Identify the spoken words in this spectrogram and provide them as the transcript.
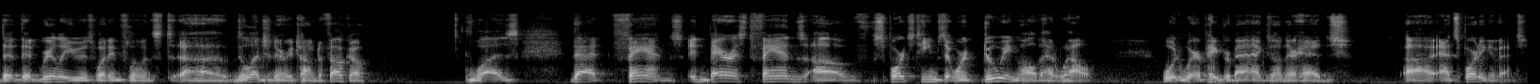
that, that really is what influenced uh, the legendary Tom DeFalco was that fans, embarrassed fans of sports teams that weren't doing all that well, would wear paper bags on their heads uh, at sporting events.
